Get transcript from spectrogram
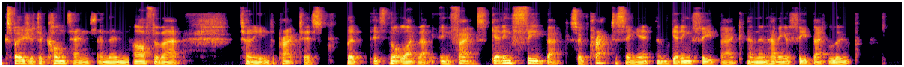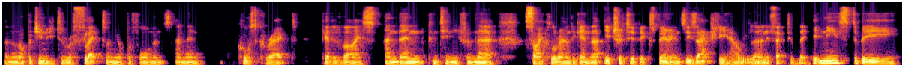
exposure to content and then after that turning it into practice but it's not like that in fact getting feedback so practicing it and getting feedback and then having a feedback loop and an opportunity to reflect on your performance and then course correct, get advice, and then continue from there, cycle around again. That iterative experience is actually how we learn effectively. It needs to be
